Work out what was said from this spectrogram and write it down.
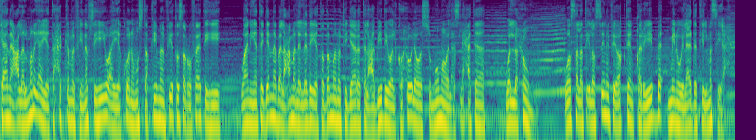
كان على المرء أن يتحكم في نفسه وأن يكون مستقيما في تصرفاته وأن يتجنب العمل الذي يتضمن تجارة العبيد والكحول والسموم والأسلحة واللحوم. وصلت إلى الصين في وقت قريب من ولادة المسيح.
